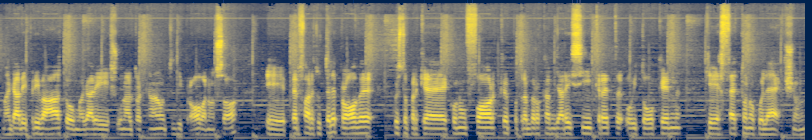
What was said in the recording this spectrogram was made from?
magari privato, magari su un altro account di prova, non so, e per fare tutte le prove Questo perché con un fork potrebbero cambiare i secret o i token che effettuano quelle action,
